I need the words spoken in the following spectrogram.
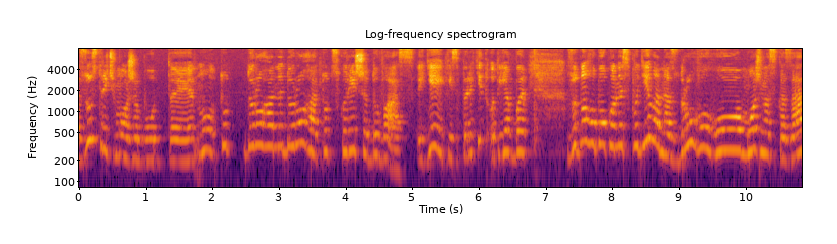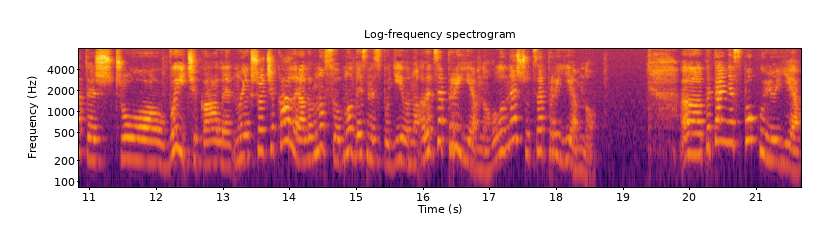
Зустріч може бути, ну тут дорога не дорога, тут скоріше до вас. Є якийсь перехід, от якби з одного боку несподівана, з другого можна сказати, що ви чекали. Ну, якщо чекали, але воно все одно десь несподівано. Але це приємно. Головне, що це приємно. Е, Питання спокою є.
